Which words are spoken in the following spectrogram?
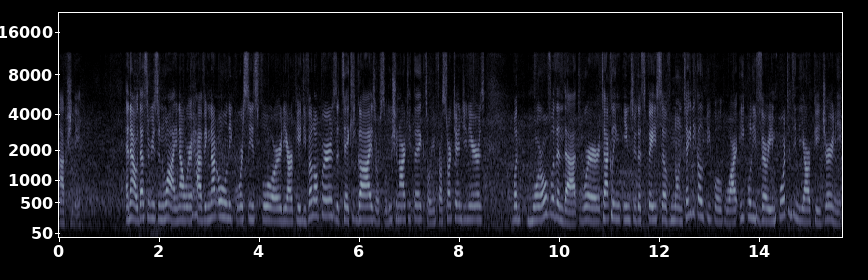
actually. And now that's the reason why now we're having not only courses for the RPA developers, the techie guys or solution architects or infrastructure engineers, but moreover than that, we're tackling into the space of non-technical people who are equally very important in the RPA journey,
